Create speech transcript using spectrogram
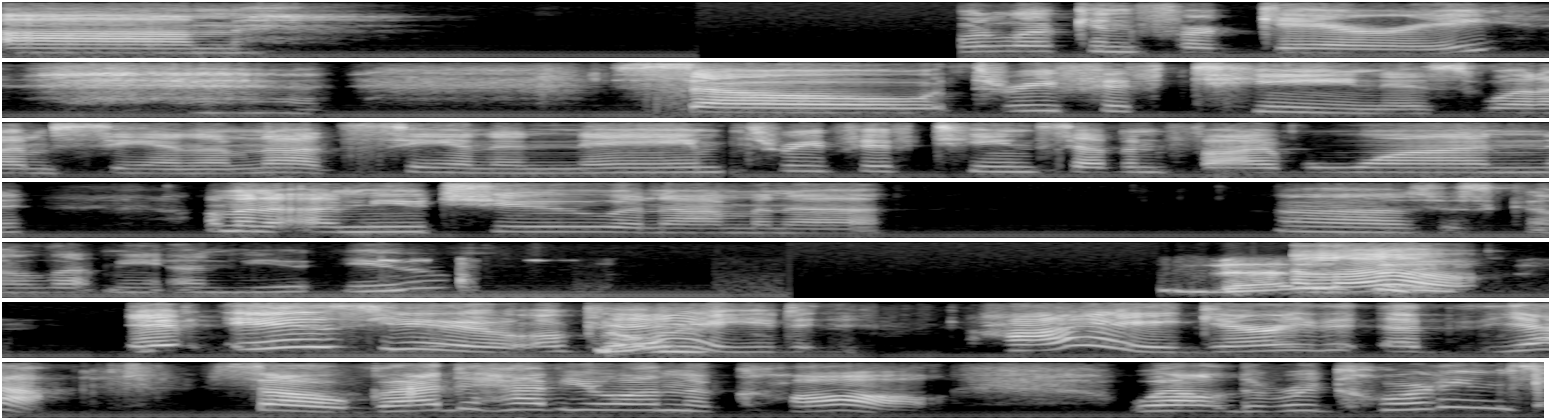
Um, we're looking for Gary. So 315 is what I'm seeing. I'm not seeing a name. 315 751. I'm going to unmute you and I'm going to. Uh, is just going to let me unmute you? That is Hello. me. It is you. No. Okay. You d- Hi, Gary. Uh, yeah. So glad to have you on the call. Well, the recording's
